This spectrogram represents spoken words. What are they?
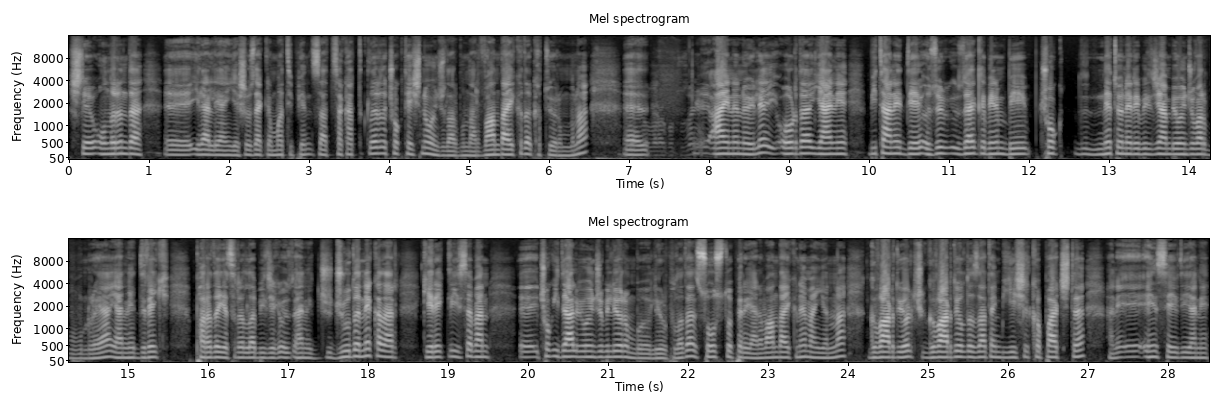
işte onların da e, ilerleyen yaşı özellikle Matip'in sakatlıkları da çok teşne oyuncular bunlar. Van Dijk'ı da katıyorum buna. E, Aynen öyle. Orada yani bir tane de özür özellikle benim bir çok net önerebileceğim bir oyuncu var bu buraya. Yani direkt parada yatırılabilecek hani Jude'a ne kadar gerekliyse ben e, çok ideal bir oyuncu biliyorum bu Liverpool'a da. Sol stopere yani Van Dijk'ın hemen yanına Gvardiol. Çünkü Gvardiol da zaten bir yeşil kapı açtı. Hani e, en sevdiği hani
